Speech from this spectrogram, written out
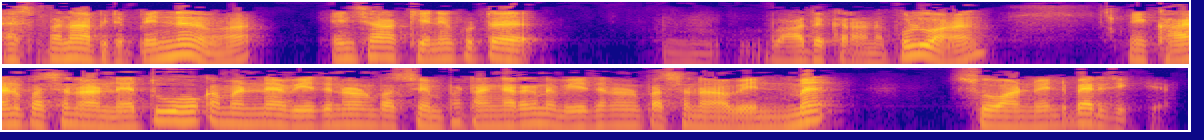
අස්පනා අපිට පෙන්නනවා. ඒ නිසා කෙනෙකුට වාද කරන්න පුළුවන්. මේ කායනුපස්සනාව නැතුව හෝ කමන්නේ වේදනානුපස්සයෙන් පටන් අරගෙන වේදනානුපස්සනාවෙන්ම සෝවන් වෙන්න බැරිද කියලා.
